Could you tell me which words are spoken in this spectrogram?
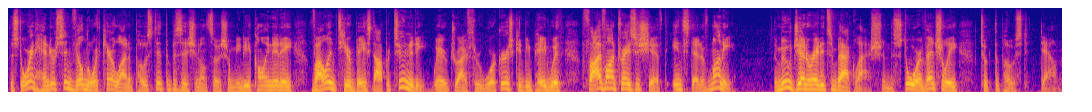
The store in Hendersonville, North Carolina posted the position on social media calling it a volunteer-based opportunity where drive-through workers could be paid with five entrees a shift instead of money. The move generated some backlash and the store eventually took the post down.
